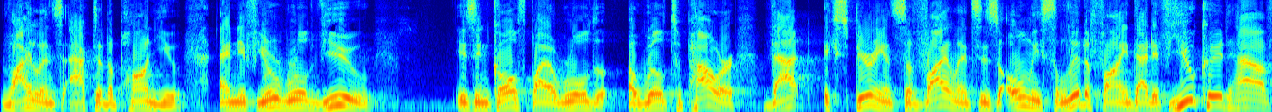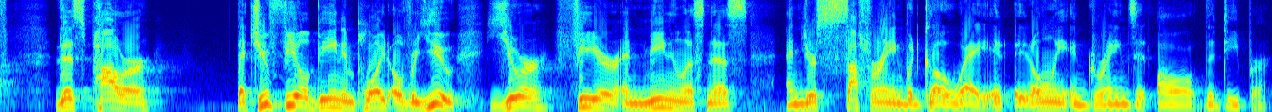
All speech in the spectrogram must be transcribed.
violence acted upon you. And if your worldview is engulfed by a, world, a will to power, that experience of violence is only solidifying that if you could have this power that you feel being employed over you, your fear and meaninglessness and your suffering would go away. It, it only ingrains it all the deeper.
